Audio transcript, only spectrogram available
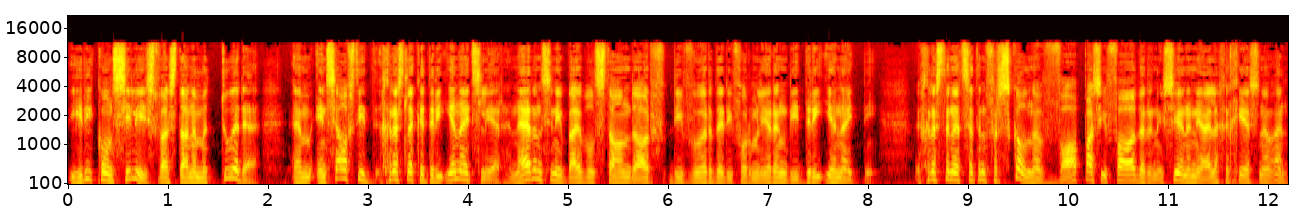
hierdie konsilies was dan 'n metode um, en selfs die Christelike drie-eenheidsleer. Nêrens in die Bybel staan daar die woorde, die formulering die drie-eenheid nie. Christene sit in verskil. Nou waar pas die Vader en die Seun en die Heilige Gees nou in?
